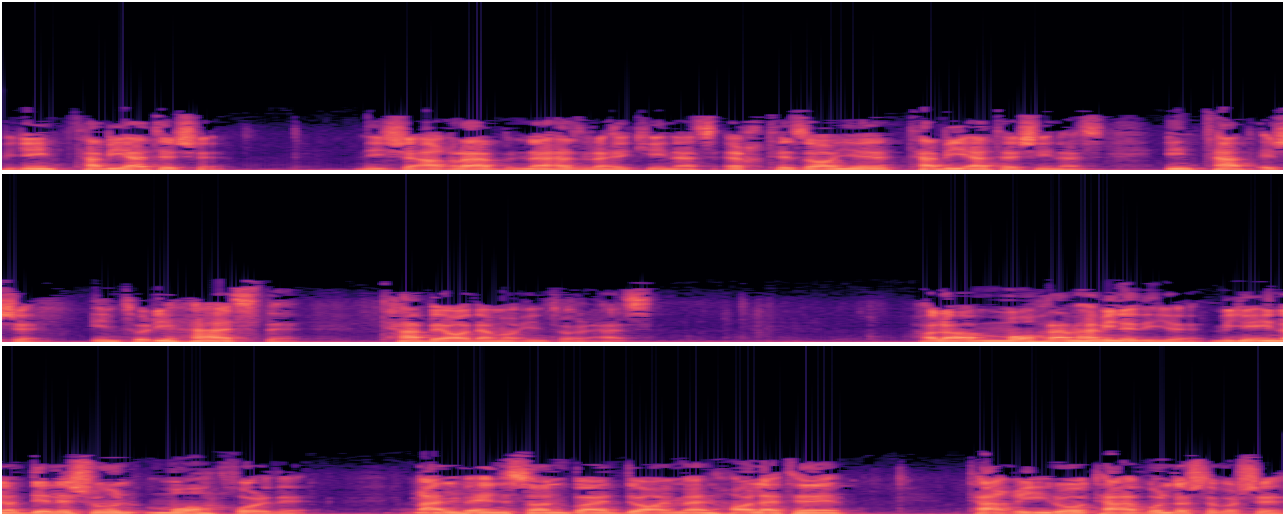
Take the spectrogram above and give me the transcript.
میگه این طبیعتشه. نیش اغرب نه از ره کین است. اقتضای طبیعتش این است. این طبعشه. اینطوری هسته. طبع آدما اینطور هست. حالا مهرم همینه دیگه. میگه اینا دلشون مهر خورده. قلب انسان باید دائما حالت تغییر و تحول داشته باشه.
